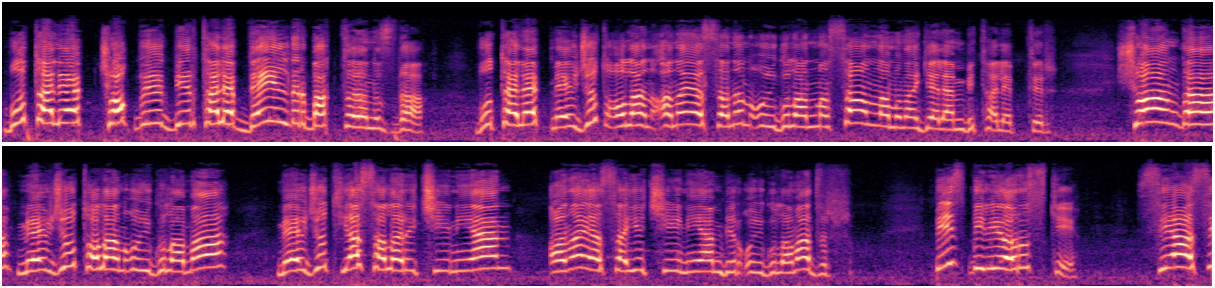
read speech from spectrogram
Bu talep çok büyük bir talep değildir baktığınızda. Bu talep mevcut olan anayasanın uygulanması anlamına gelen bir taleptir. Şu anda mevcut olan uygulama mevcut yasaları çiğneyen, anayasayı çiğneyen bir uygulamadır. Biz biliyoruz ki siyasi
